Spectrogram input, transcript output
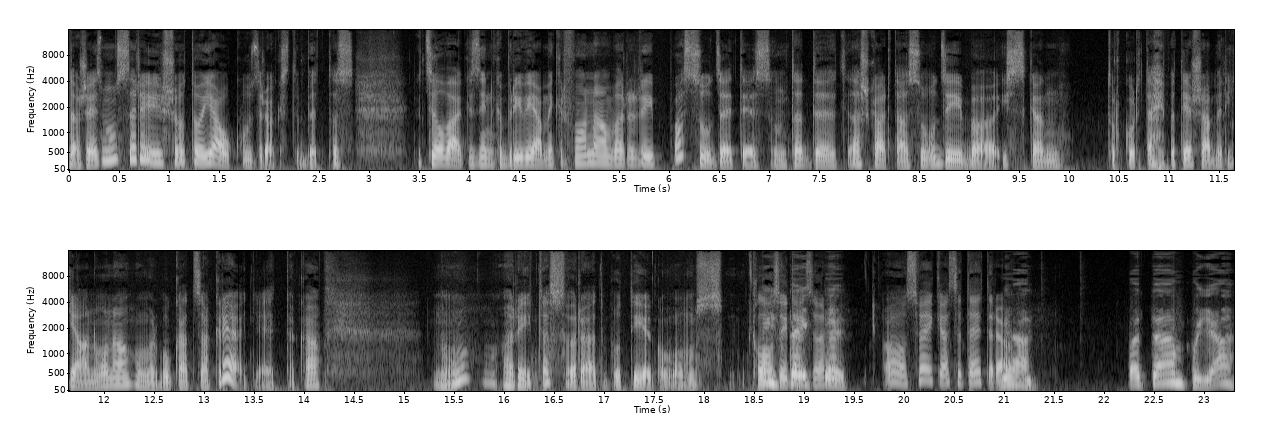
Dažreiz mums arī šo to jauku uzraksta, bet tas, cilvēki zina, ka brīvajā mikrofonā var arī pasūdzēties, un tad eh, dažkārt tā sūdzība izskan tur, kur tai patiešām ir jānonāk, un varbūt kāds sāk reaģēt. Tā kā, nu, arī tas varētu būt ieguvums. Klausītājs var. O, sveiki, esat ēterā. Jā, pa tampu, jā.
